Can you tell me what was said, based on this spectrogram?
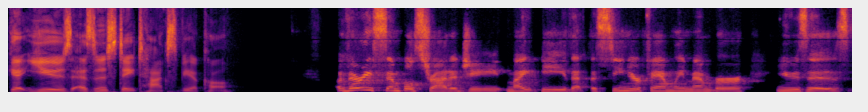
get used as an estate tax vehicle? A very simple strategy might be that the senior family member uses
